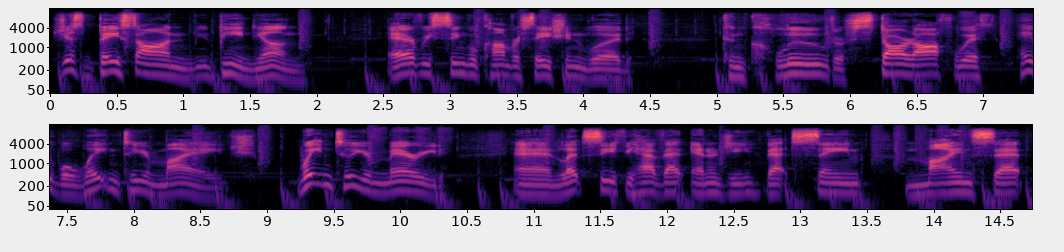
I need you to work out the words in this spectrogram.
just based on being young. Every single conversation would conclude or start off with, hey, well, wait until you're my age. Wait until you're married. And let's see if you have that energy, that same mindset.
